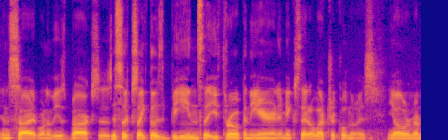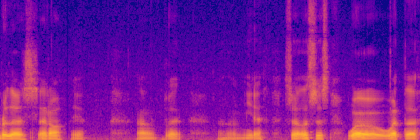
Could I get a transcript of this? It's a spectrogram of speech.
inside one of these boxes. This looks like those beans that you throw up in the air and it makes that electrical noise. Y'all remember those at all? Yeah. Um, but, um, yeah. So let's just, whoa, what the?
